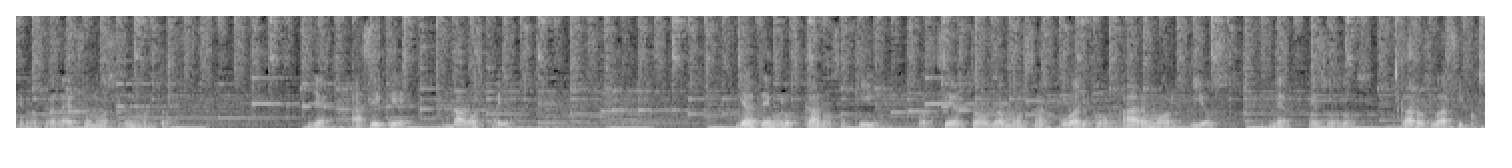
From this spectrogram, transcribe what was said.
se los agradecemos un montón. Ya, así que vamos para allá. Ya tengo los carros aquí. Por cierto, vamos a jugar con Armor y Oso. Ya, esos dos. Carros básicos.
